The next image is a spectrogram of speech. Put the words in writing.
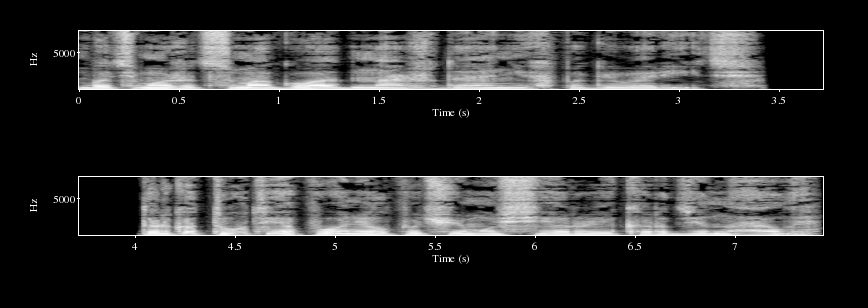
быть может, смогу однажды о них поговорить. Только тут я понял, почему серые кардиналы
